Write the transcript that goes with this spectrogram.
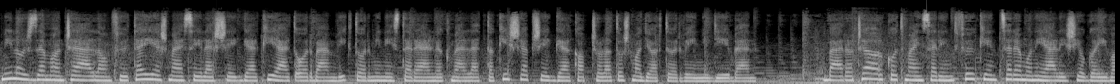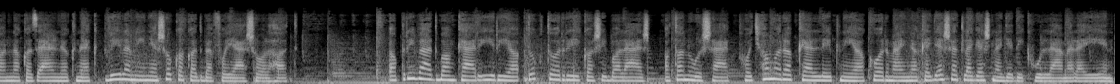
Milos Zeman cseh államfő teljes melszélességgel kiállt Orbán Viktor miniszterelnök mellett a kisebbséggel kapcsolatos magyar törvényügyében. Bár a cseh alkotmány szerint főként ceremoniális jogai vannak az elnöknek, véleménye sokakat befolyásolhat. A privát bankár írja, dr. Rékasi Balázs, a tanulság, hogy hamarabb kell lépnie a kormánynak egy esetleges negyedik hullám elején.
